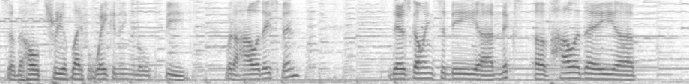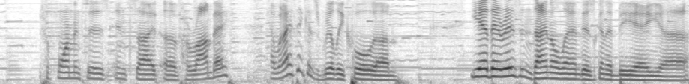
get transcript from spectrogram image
So the whole Tree of Life Awakening it'll be with a holiday spin. There's going to be a mix of holiday uh, performances inside of Harambe. And what I think is really cool, um, yeah, there is in Dino Land. There's going to be a uh,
